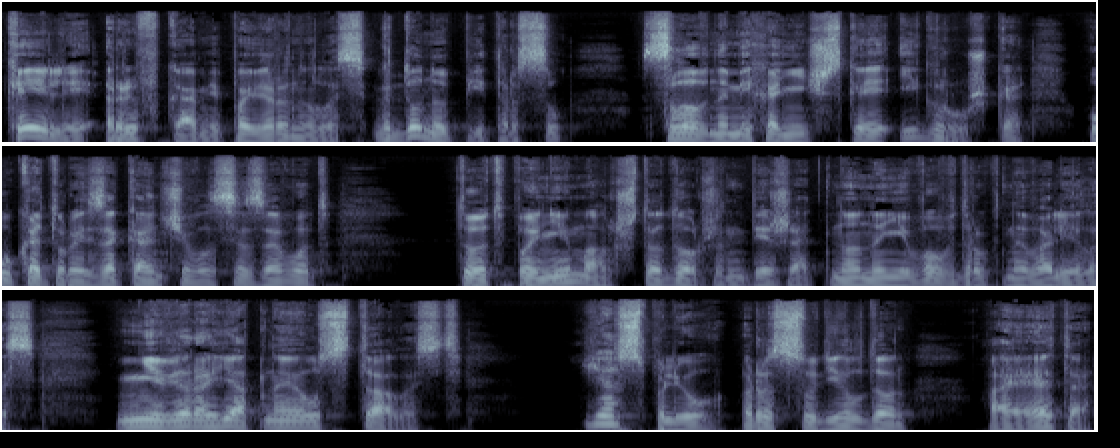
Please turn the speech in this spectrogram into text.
Келли рывками повернулась к Дону Питерсу, словно механическая игрушка, у которой заканчивался завод. Тот понимал, что должен бежать, но на него вдруг навалилась невероятная усталость. «Я сплю», — рассудил Дон, — «а это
